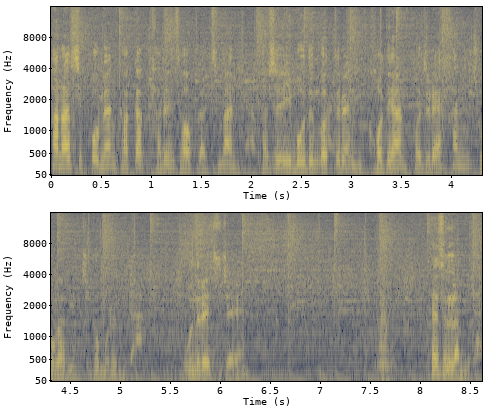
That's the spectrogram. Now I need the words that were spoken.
하나씩 보면 각각 다른 사업 같지만 사실 이 모든 것들은 거대한 퍼즐의 한 조각일지도 모릅니다. 오늘의 주제 테슬라입니다.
